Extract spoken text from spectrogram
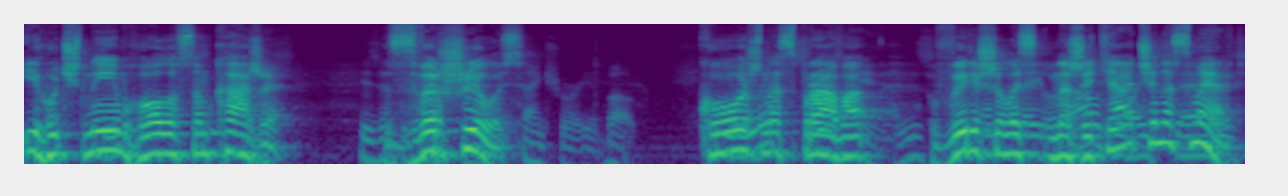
і гучним голосом каже: звершилось. Кожна справа вирішилась на життя чи на смерть.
